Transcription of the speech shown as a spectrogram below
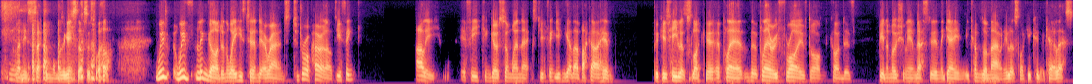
Yeah. Then his second one was against us as well. With with Lingard and the way he's turned it around, to draw a parallel, do you think Alli, if he can go somewhere next, do you think you can get that back out of him? Because he looks like a, a player, the player who thrived on kind of being emotionally invested in the game. He comes on now and he looks like he couldn't care less.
